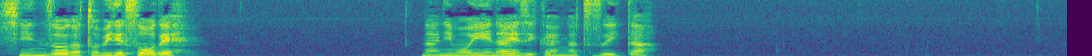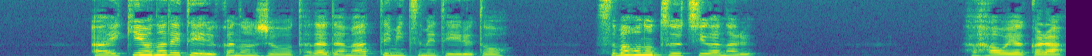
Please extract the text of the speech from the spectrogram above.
心臓が飛び出そうで、何も言えない時間が続いた。愛犬を撫でている彼女をただ黙って見つめていると、スマホの通知が鳴る。母親から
